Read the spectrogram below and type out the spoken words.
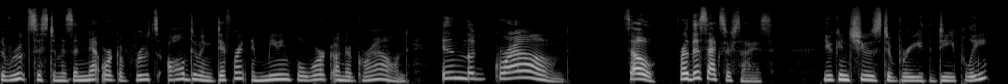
The root system is a network of roots all doing different and meaningful work underground, in the ground. So, for this exercise, you can choose to breathe deeply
